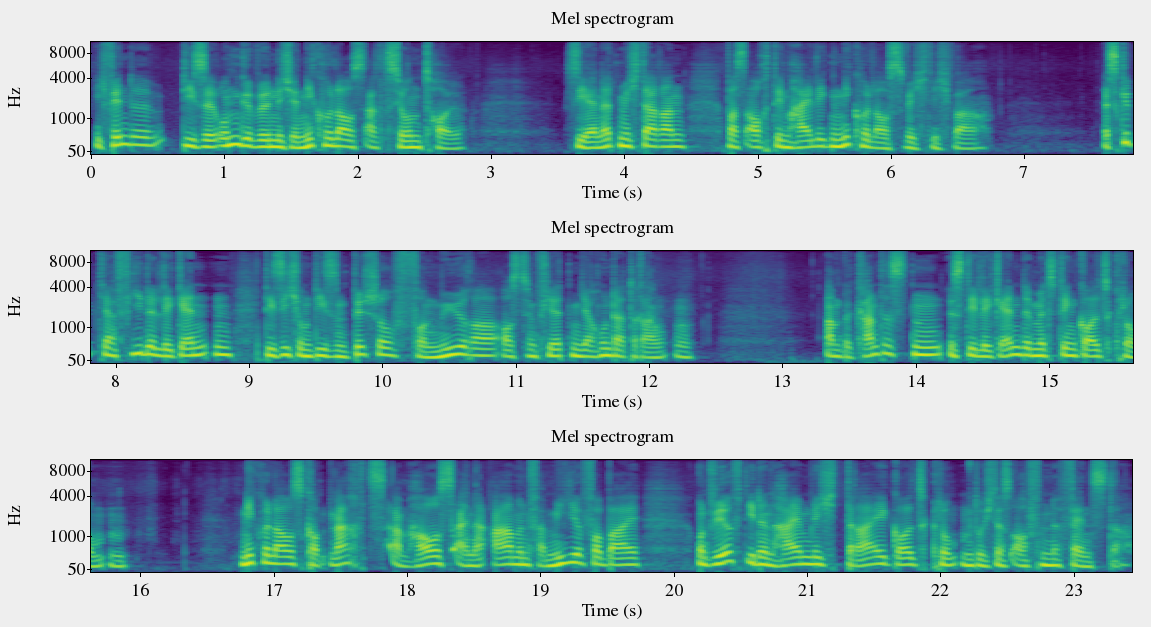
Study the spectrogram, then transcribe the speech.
Ich finde diese ungewöhnliche Nikolaus-Aktion toll. Sie erinnert mich daran, was auch dem heiligen Nikolaus wichtig war. Es gibt ja viele Legenden, die sich um diesen Bischof von Myra aus dem vierten Jahrhundert ranken. Am bekanntesten ist die Legende mit den Goldklumpen. Nikolaus kommt nachts am Haus einer armen Familie vorbei und wirft ihnen heimlich drei Goldklumpen durch das offene Fenster.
